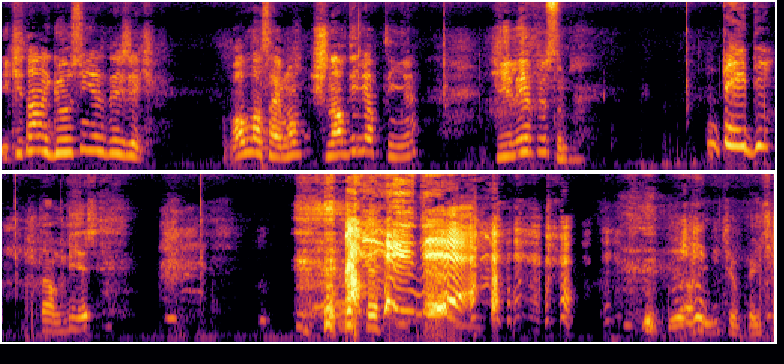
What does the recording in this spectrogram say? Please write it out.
İki tane göğsün yeri değecek. Vallahi saymam. Şınav değil yaptın ya. Hile yapıyorsun. Değdi. Tamam bir. Lan Köpek.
